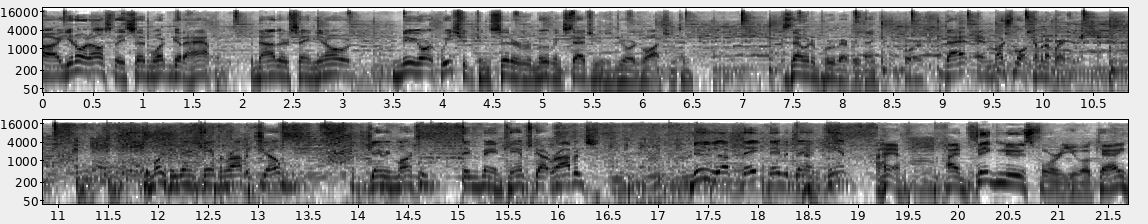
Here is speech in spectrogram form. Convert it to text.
uh, you know what else they said wasn't going to happen? Now they're saying, you know, New York, we should consider removing statues of George Washington. Because that would improve everything. Of course. That and much more coming up right here. The Markley Van Camp and Robbins Show. Jamie Markley, David Van Camp, Scott Robbins. News update, David Van Camp. I have I have big news for you, okay?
